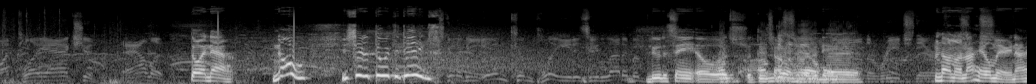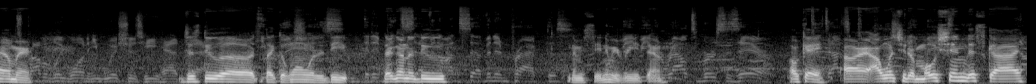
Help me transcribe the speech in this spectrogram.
On play action, Allen Throw it now. No, you should have threw it to Diggs. is going to be incomplete as he let him Do the same. Oh, I'm- I'm doing Hail. Mary. on the reach there. No, no, not Hail Mary, not Hail Mary. Just do uh He like the one with the deep. They're gonna do. on seven in practice. Let me see. Let me read them. routes versus air. Okay. All right. I want you to motion this guy.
